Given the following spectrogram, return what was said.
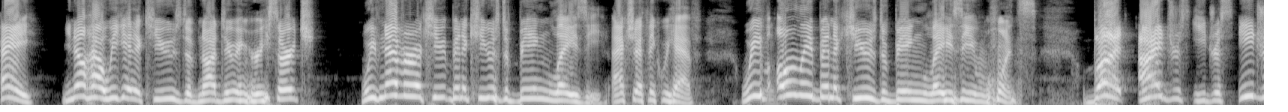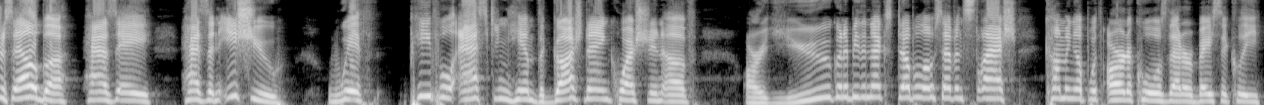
Hey, you know how we get accused of not doing research? We've never acu- been accused of being lazy. Actually, I think we have. We've only been accused of being lazy once. But Idris Idris Idris Elba has a has an issue with people asking him the gosh dang question of are you going to be the next 007 slash coming up with articles that are basically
